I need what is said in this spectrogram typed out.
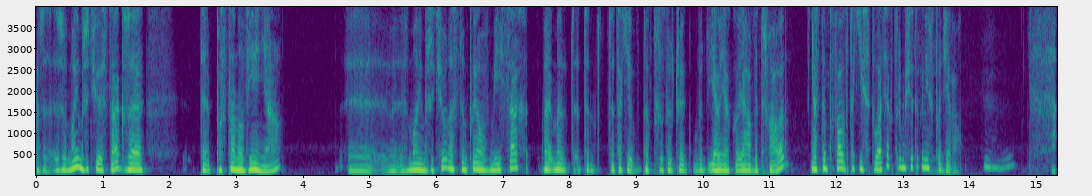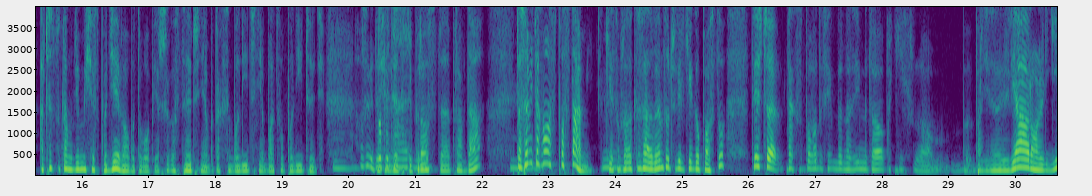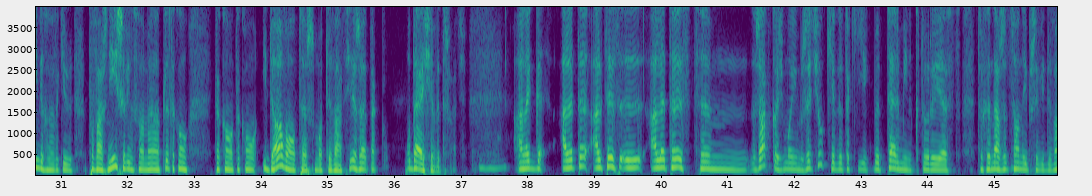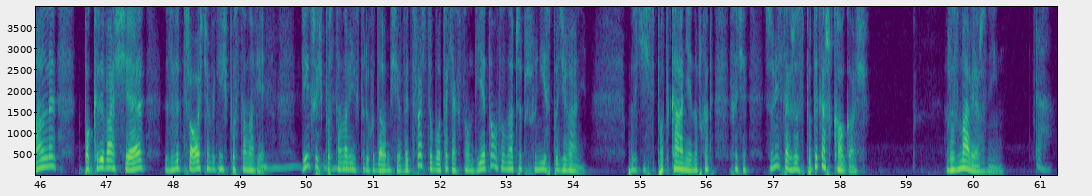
że, że w moim życiu jest tak, że te postanowienia y, w moim życiu następują w miejscach, te, te, te takie, przy których człowiek, ja, jako ja wytrwałem, następowały w takich sytuacjach, w których się tego nie spodziewał. Mhm. A często tam, gdzie mi się spodziewał, bo to było 1 stycznia, bo tak symbolicznie, bo łatwo policzyć. A w sumie to się wydaje takie proste, prawda? Czasami tak mam z postami. Jak jest na przykład okres Adwentu czy Wielkiego Postu, to jeszcze tak z powodów jakby nazwijmy to takich no, bardziej związanych z wiarą, religijnych, one są takie poważniejsze, więc one mają na tyle taką, taką, taką ideową też motywację, że tak udaje się wytrwać. Ale, ge- ale, te, ale to jest, y, ale to jest ym, rzadkość w moim życiu, kiedy taki jakby termin, który jest trochę narzucony i przewidywalny, pokrywa się z wytrwałością w jakimś postanowieniu. Większość postanowień, w których udało mi się wytrwać, to było tak jak z tą dietą, to znaczy przyszły niespodziewanie. Było jakieś spotkanie, na przykład, słuchajcie, czasami jest tak, że spotykasz kogoś, rozmawiasz z nim Tak.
